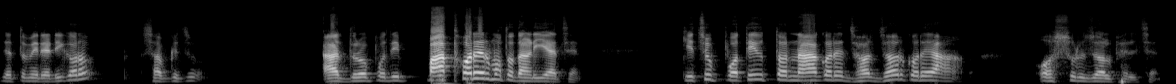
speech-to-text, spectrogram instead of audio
যে, তুমি রেডি করো সবকিছু? আর দ্রৌপদী পাথরের মতো দাঁড়িয়ে আছেন। কিছু প্রতি উত্তর না করে ঝরঝর করে অশ্রু জল ফেলছেন।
